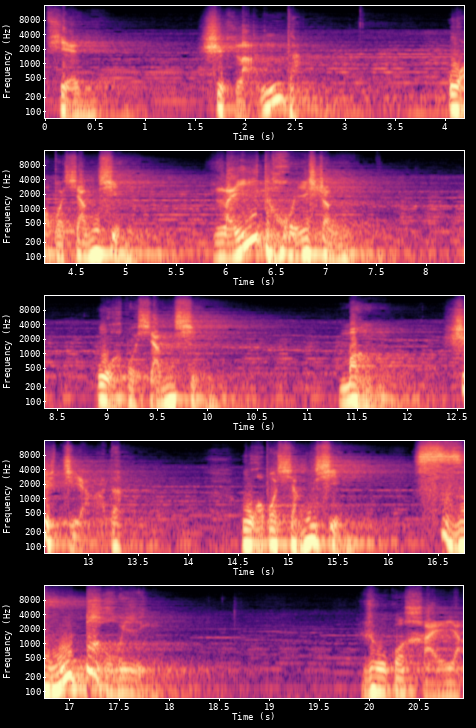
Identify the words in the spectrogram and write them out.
天是蓝的，我不相信雷的回声，我不相信。梦是假的，我不相信死无报应。如果海洋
